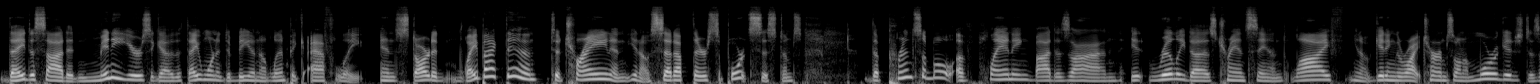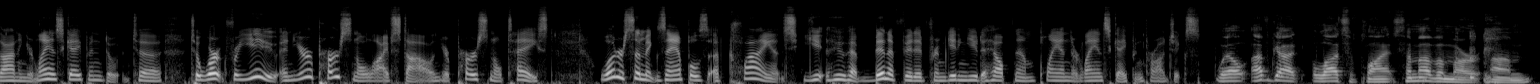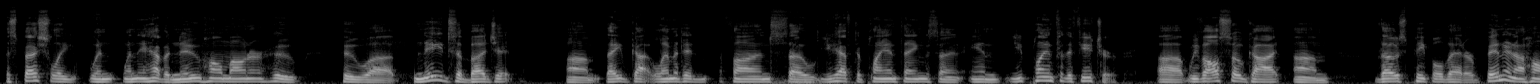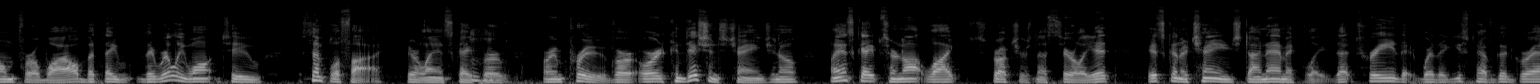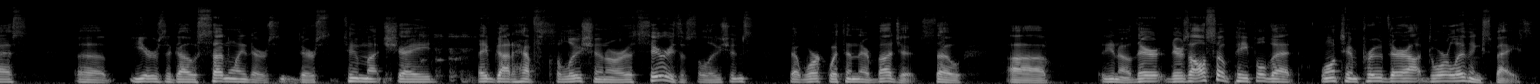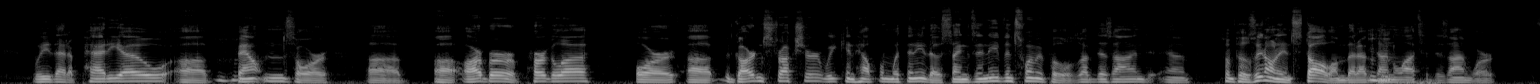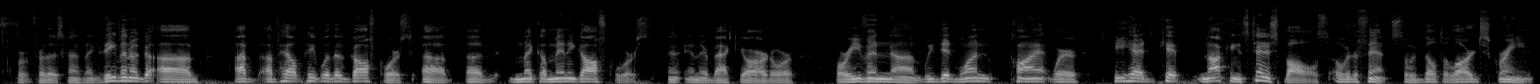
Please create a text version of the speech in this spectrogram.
They decided many years ago that they wanted to be an Olympic athlete and started way back then to train and, you know, set up their support systems the principle of planning by design it really does transcend life you know getting the right terms on a mortgage designing your landscaping to, to to work for you and your personal lifestyle and your personal taste what are some examples of clients you, who have benefited from getting you to help them plan their landscaping projects Well, I've got lots of clients. Some of them are, um, especially when, when they have a new homeowner who who uh, needs a budget. Um, they've got limited funds, so you have to plan things and, and you plan for the future. Uh, we've also got um, those people that have been in a home for a while, but they they really want to simplify their landscape or, or improve or, or conditions change. You know, landscapes are not like structures necessarily. It it's going to change dynamically. That tree that where they used to have good grass uh, years ago, suddenly there's there's too much shade. They've got to have a solution or a series of solutions that work within their budget. So, uh, you know, there there's also people that want to improve their outdoor living space, be that a patio, uh, fountains, or uh, uh, arbor or pergola or uh, garden structure. We can help them with any of those things, and even swimming pools. I've designed um, swimming pools. We don't install them, but I've done lots of design work for, for those kind of things. Even a, uh, I've, I've helped people with a golf course, uh, uh, make a mini golf course in, in their backyard, or or even um, we did one client where he had kept knocking his tennis balls over the fence, so we built a large screen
